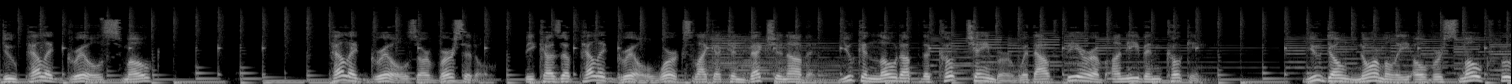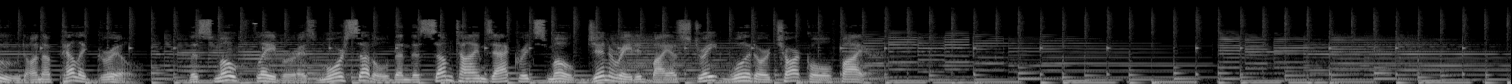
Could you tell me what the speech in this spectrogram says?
Do pellet grills smoke? Pellet grills are versatile. Because a pellet grill works like a convection oven, you can load up the cook chamber without fear of uneven cooking. You don't normally over-smoke food on a pellet grill. The smoke flavor is more subtle than the sometimes acrid smoke generated by a straight wood or charcoal fire.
